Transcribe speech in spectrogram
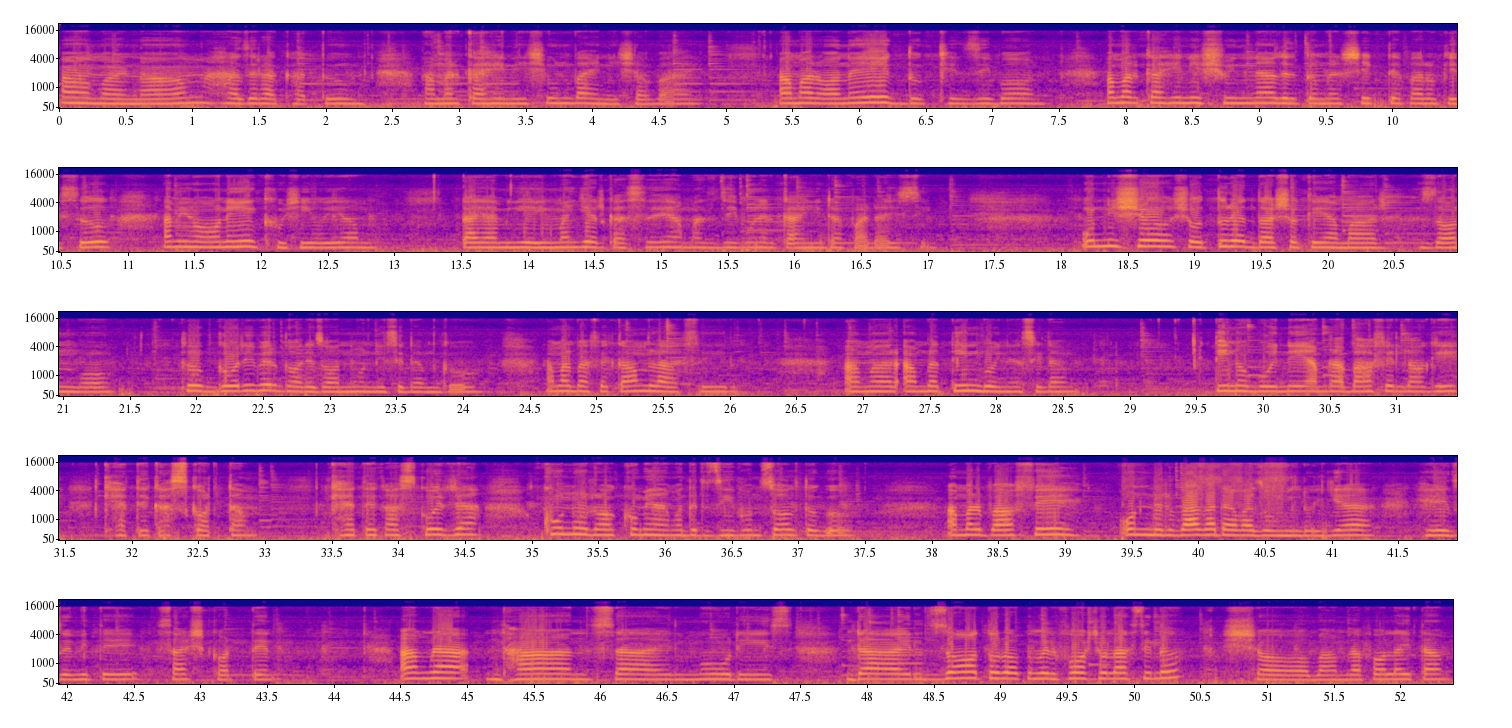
আমার নাম হাজরা খাতুন। আমার কাহিনী শুনবাইনি সবাই। আমার অনেক দুঃখের জীবন। আমার কাহিনী শুননা যদি তোমরা শিখতে পারো কিছু, আমি অনেক খুশি হইয়াম। তাই আমি এই মাইয়ের কাছে আমার জীবনের কাহিনীটা পাঠাইছি। উনিশশো সত্তরের দশকে আমার জন্ম। খুব গরিবের ঘরে জন্ম নিয়েছিলাম গো। আমার বাপে কামলা আছিল। আমার, আমরা তিন বইনা ছিলাম। তিনও বই নিয়ে আমরা বাপের লগে খেতে কাজ করতাম। খেতে কাজ কইরা কোনো রকমে আমাদের জীবন চলতো গো। আমার বাপে অন্যের বাগা দেওয়া জমি লইয়া হে জমিতে চাষ করতেন। আমরা ধান, চাইল, মরিচ, ডাইল যত রকমের ফসল আসছিল সব আমরা ফলাইতাম।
